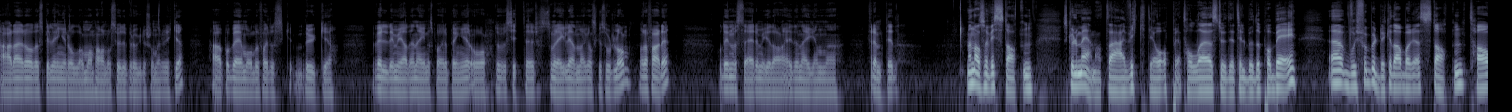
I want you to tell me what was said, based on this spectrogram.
er der og det spiller ingen rolle om man har noe studieprogresjon eller ikke. Her på BI må du faktisk bruke veldig mye av dine egne sparepenger, og du sitter som regel igjen med et ganske stort lån når du er ferdig. Og du investerer mye da i din egen fremtid. Men altså hvis staten skulle mene at det er viktig å opprettholde studietilbudet på BI, eh, hvorfor burde ikke da bare staten ta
